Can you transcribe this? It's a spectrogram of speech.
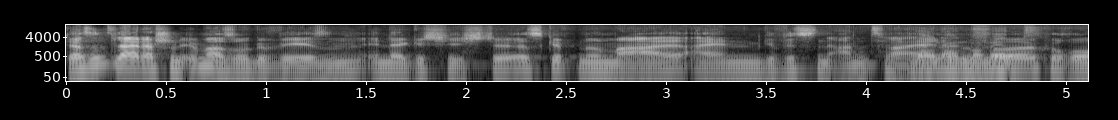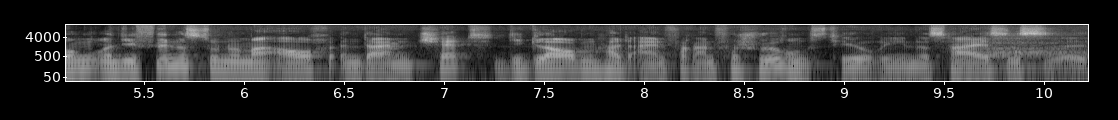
das ist leider schon immer so gewesen in der Geschichte. Es gibt nun mal einen gewissen Anteil nein, nein, der Bevölkerung Moment. und die findest du nun mal auch in deinem Chat. Die glauben halt einfach an Verschwörungstheorien. Das heißt, es, äh,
